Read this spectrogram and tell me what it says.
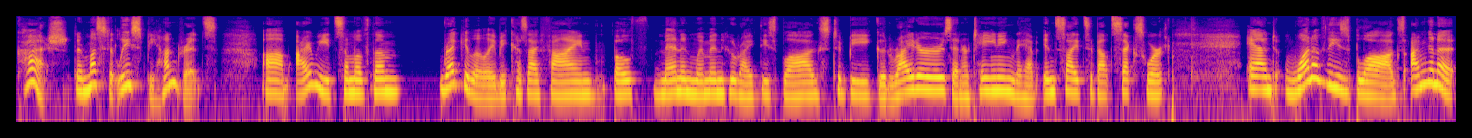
gosh, there must at least be hundreds. Um, I read some of them regularly because I find both men and women who write these blogs to be good writers, entertaining, they have insights about sex work. And one of these blogs, I'm going to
